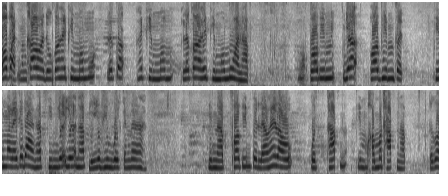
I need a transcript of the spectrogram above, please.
รบพอบอทมันเข้ามาดูก็ให้พิมพ์มั่วๆแล้วก็ให้พิมพ์มั่วแล้วก็ให้พิมพ์มั่วๆนะครับ พอพิมพ์เยอะ พอพิมพ์เสร็จ พิมพ์อะไรก็ได้นะครับ พิมพ์เยอะๆนะครับ หรือจะพิมพ์กดกันได้พิมพ์นะครับ พอพิมพ์เป็นแล้วให้เรากดทับนะพิมพ์คำว่าทับนะครับ แล้วก็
